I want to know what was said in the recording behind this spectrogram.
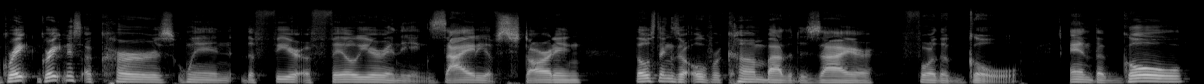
great greatness occurs when the fear of failure and the anxiety of starting those things are overcome by the desire for the goal. And the goal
